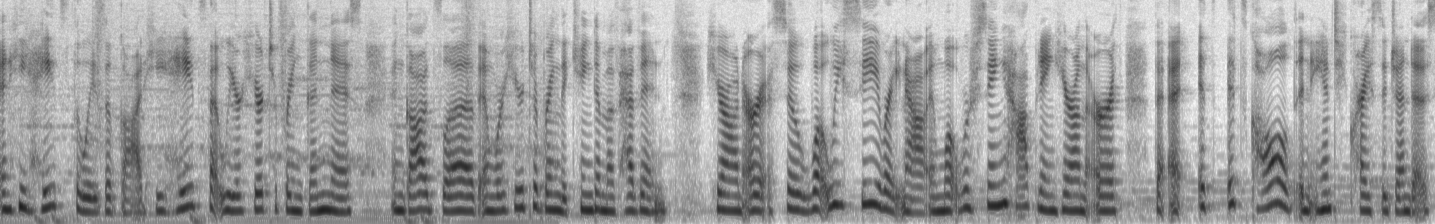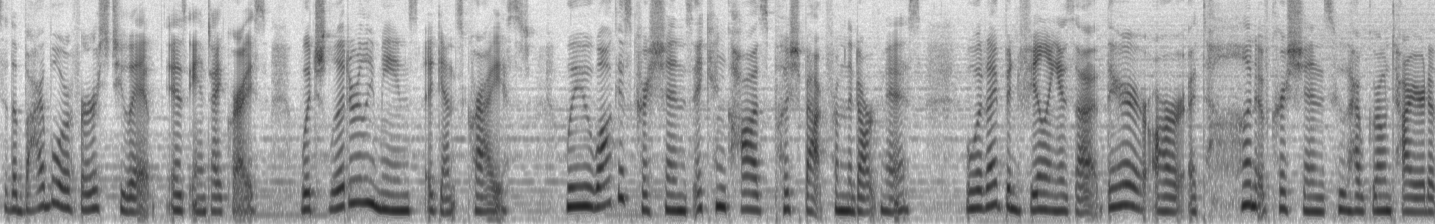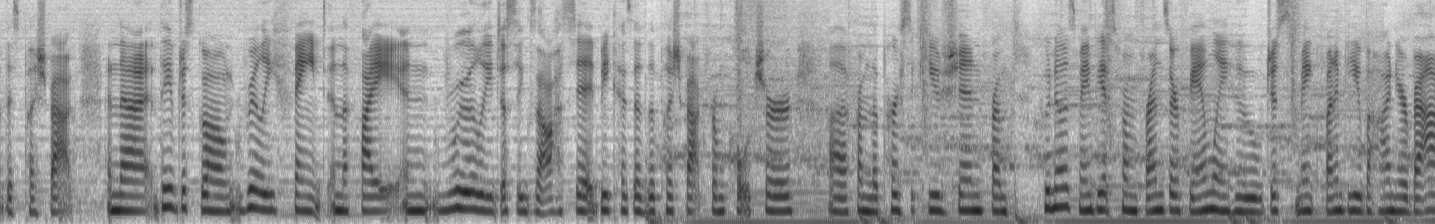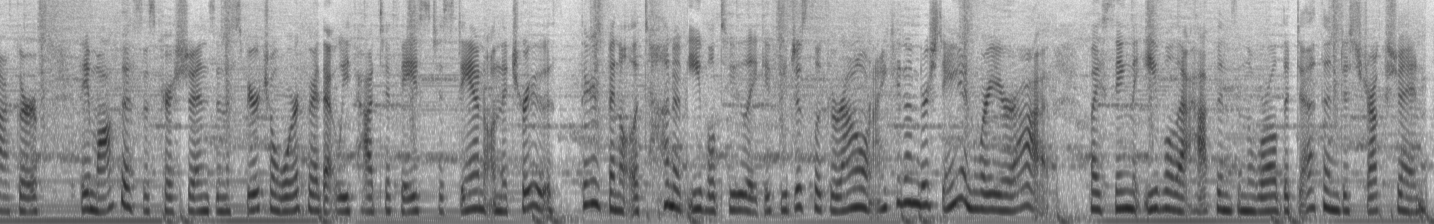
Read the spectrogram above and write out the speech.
And he hates the ways of God. He hates that we are here to bring goodness and God's love, and we're here to bring the kingdom of heaven here on earth. So, what we see right now and what we're seeing happening here on the earth, that it's it's called an antichrist agenda. So the Bible refers to it as antichrist, which literally means against Christ. When we walk as Christians, it can cause pushback from the darkness. What I've been feeling is that there are a ton of Christians who have grown tired of this pushback and that they've just grown really faint in the fight and really just exhausted because of the pushback from culture, uh, from the persecution, from who knows, maybe it's from friends or family who just make fun of you behind your back or they mock us as Christians and the spiritual warfare that we've had to face to stand on the truth. There's been a ton of evil too. Like, if you just look around, I can understand where you're at by seeing the evil that happens in the world, the death and destruction.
